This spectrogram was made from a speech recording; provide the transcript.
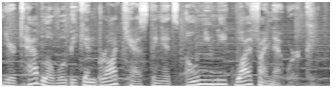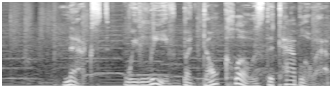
Your Tablo will begin broadcasting its own unique Wi-Fi network. Next, we leave but don't close the Tablo app.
